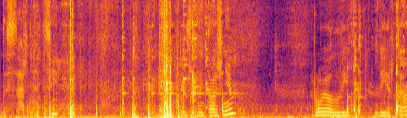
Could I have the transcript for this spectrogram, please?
Десертниці. Дуже вінтажні. Royal Leerden,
